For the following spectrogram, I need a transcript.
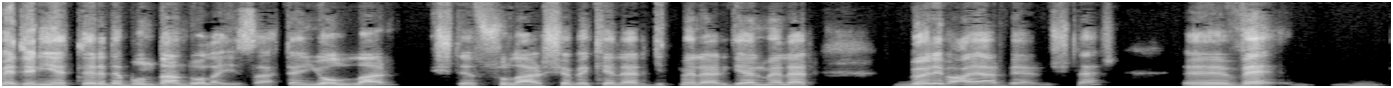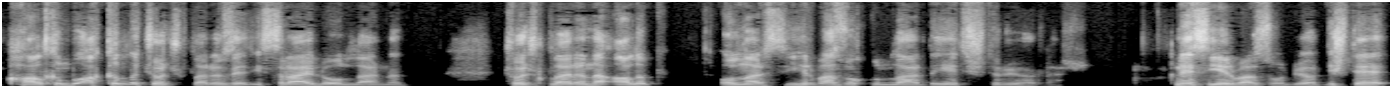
Medeniyetleri de bundan dolayı zaten yollar, işte sular, şebekeler, gitmeler, gelmeler böyle bir ayar vermişler. Ee, ve halkın bu akıllı çocuklar, özellikle İsrailoğullarının çocuklarını alıp onlar sihirbaz okullarda yetiştiriyorlar. Ne sihirbaz oluyor? İşte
